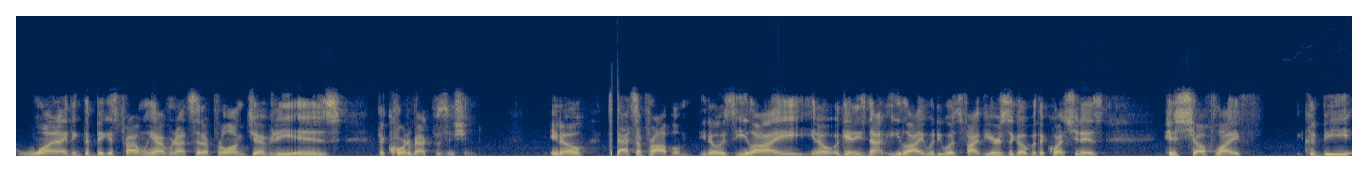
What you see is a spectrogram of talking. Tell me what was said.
one, I think the biggest problem we have we're not set up for longevity is the quarterback position. You know, that's a problem. You know, is Eli? You know, again, he's not Eli what he was five years ago. But the question is, his shelf life could be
